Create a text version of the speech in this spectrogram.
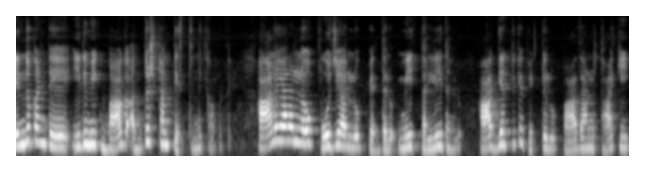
ఎందుకంటే ఇది మీకు బాగా అదృష్టాన్ని తెస్తుంది కాబట్టి. ఆలయాలలో పూజారులు పెద్దలు మీ తల్లిదండ్రులు ఆధ్యాత్మిక వ్యక్తులు పాదాలను తాకి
